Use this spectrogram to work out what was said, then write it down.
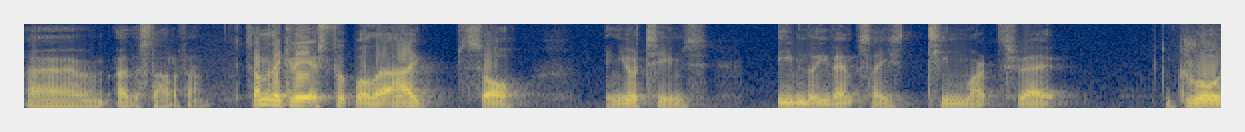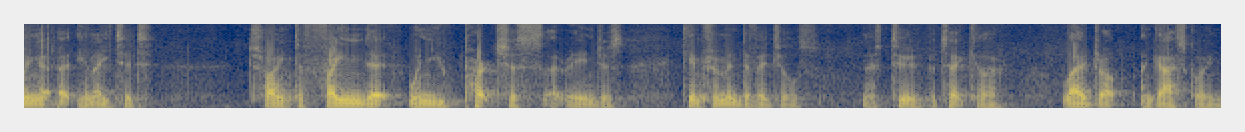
um, at the start of it. Some of the greatest football that I saw in your teams, even though you've emphasised teamwork throughout, growing at, at United, trying to find it when you purchase at Rangers, came from individuals. There's two in particular, Laudrup and Gascoigne,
